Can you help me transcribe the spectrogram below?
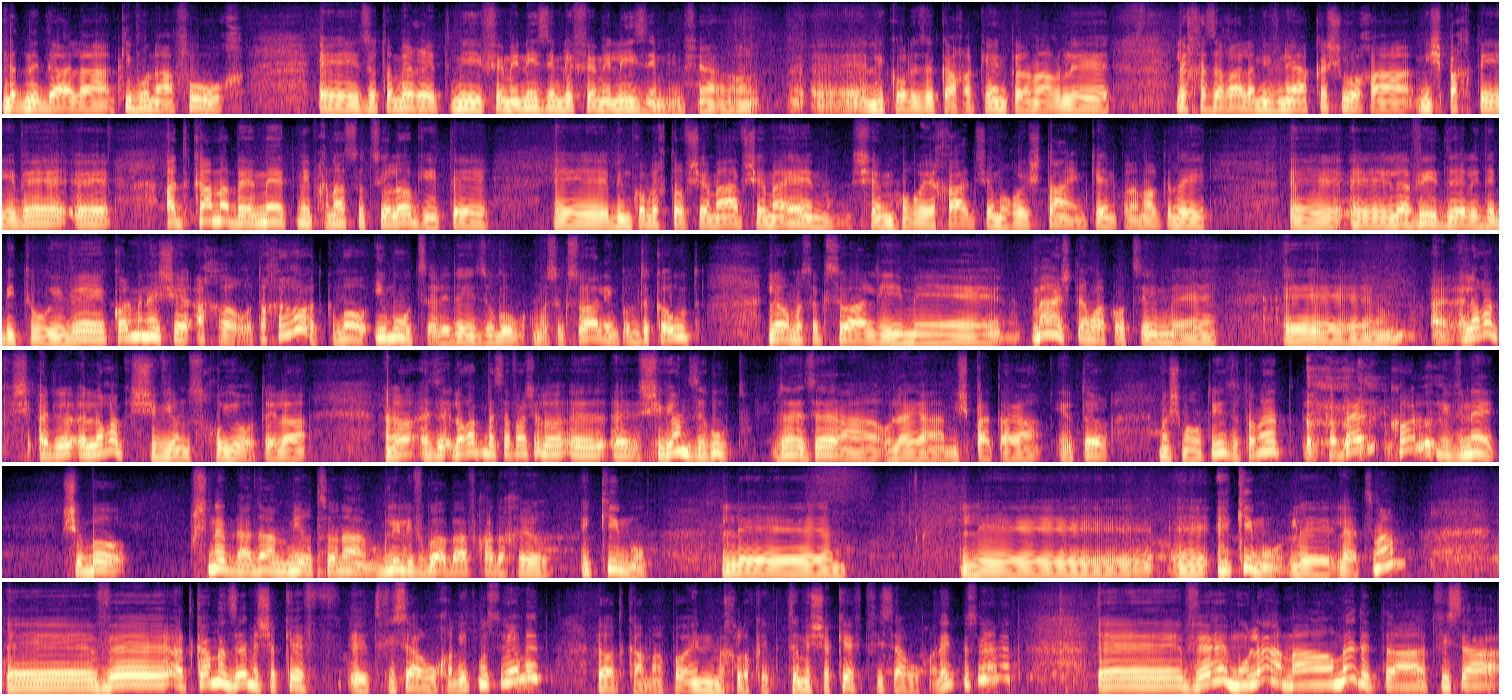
הנדנדה לכיוון ההפוך, זאת אומרת, מפמיניזם לפמיליזם, אפשר לקרוא לזה ככה, כן? כלומר, לחזרה למבנה הקשוח המשפחתי, ועד כמה באמת מבחינה סוציולוגית, במקום לכתוב שם האב, שם האם, שם הורה אחד, שם הורה שתיים, כן? כלומר, כדי להביא את זה לידי ביטוי, וכל מיני הכרעות אחרות, כמו אימוץ על ידי זוג הומוסקסואלים, פונדקאות להומוסקסואלים, מה שאתם רק רוצים, לא רק שוויון זכויות, אלא לא רק בשפה שלו, שוויון זהות, זה אולי המשפט היותר משמעותי, זאת אומרת, לקבל כל מבנה שבו שני בני אדם מרצונם, בלי לפגוע באף אחד אחר, הקימו הקימו לעצמם, ועד כמה זה משקף תפיסה רוחנית מסוימת, לא עד כמה, פה אין מחלוקת, זה משקף תפיסה רוחנית מסוימת, ומולה מה עומדת התפיסה,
